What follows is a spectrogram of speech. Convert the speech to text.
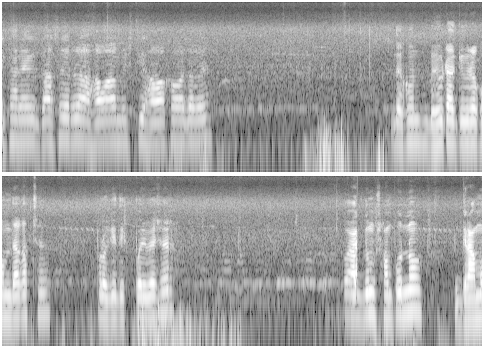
এখানে গাছের হাওয়া, মিষ্টি হাওয়া খাওয়া যাবে। দেখুন, ভিউটা কীরকম দেখাচ্ছে প্রাকৃতিক পরিবেশের। একদম সম্পূর্ণ গ্রাম্য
